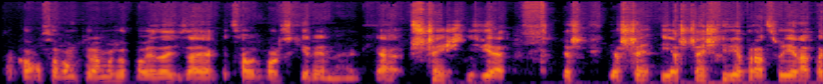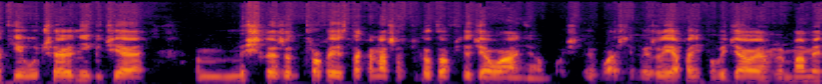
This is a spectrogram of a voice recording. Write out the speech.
taką osobą, która może odpowiadać za jakby cały polski rynek. Ja szczęśliwie, ja, ja, ja szczęśliwie pracuję na takiej uczelni, gdzie myślę, że trochę jest taka nasza filozofia działania właśnie, bo jeżeli ja Pani powiedziałem, że mamy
